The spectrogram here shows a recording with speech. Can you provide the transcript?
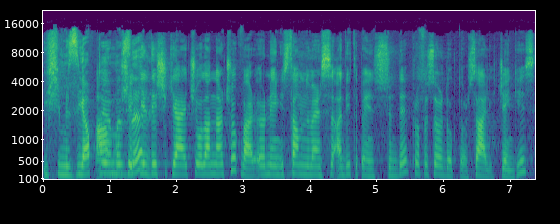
işimizi Aa, bu yaptığımızı... şekilde şikayetçi olanlar çok var. Örneğin İstanbul Üniversitesi Adli Tıp Enstitüsü'nde Profesör Doktor Salih Cengiz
